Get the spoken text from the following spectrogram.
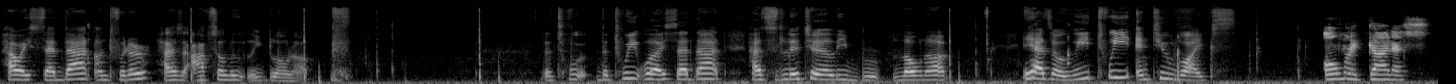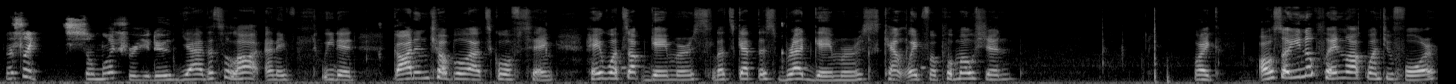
how I said that on Twitter has absolutely blown up. The tw- the tweet where I said that has literally blown up. It has a retweet and two likes. Oh my god, that's that's like so much for you, dude. Yeah, that's a lot. And I tweeted, got in trouble at school for saying, hey, what's up, gamers? Let's get this bread, gamers. Can't wait for promotion. Like, also, you know Plain Rock 124?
